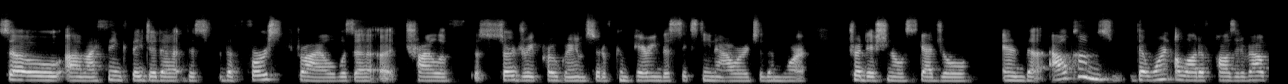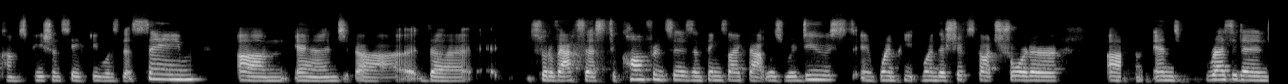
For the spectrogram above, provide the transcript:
So um, I think they did a this the first trial was a, a trial of a surgery program, sort of comparing the 16 hour to the more traditional schedule. And the outcomes there weren't a lot of positive outcomes. Patient safety was the same um, and uh, the sort of access to conferences and things like that was reduced when pe- when the shifts got shorter um, and resident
